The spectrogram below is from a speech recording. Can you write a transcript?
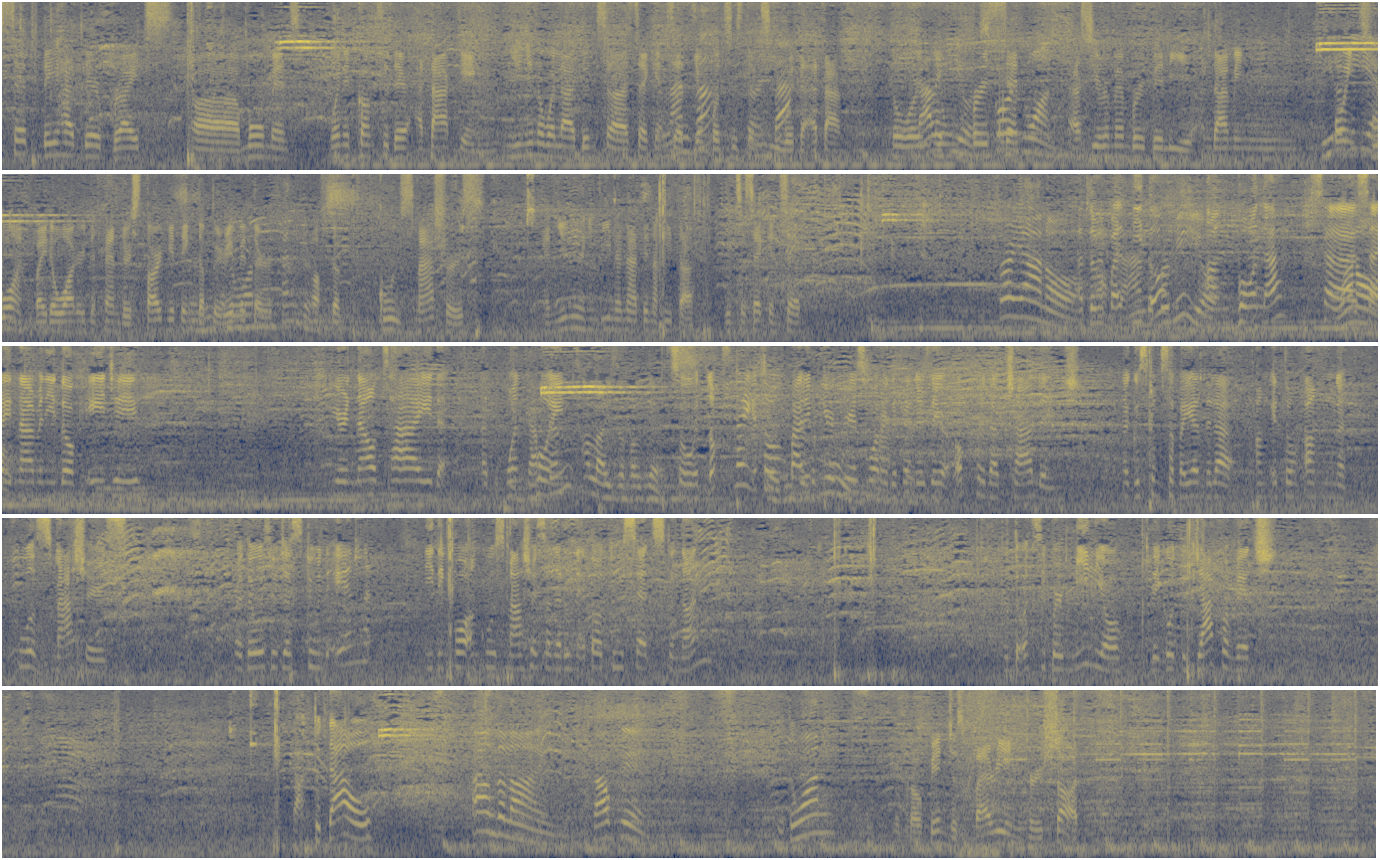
set, they had their bright uh, moments when it comes to their attacking. Yun yung nawala dun sa second set, yung Lanza, consistency with the attack. Toward Balikio yung first set, one. as you remember, Billy, ang daming points won by the water defenders targeting the Serving the perimeter Defenders. of the cool smashers. And yun yung hindi na natin nakita dun sa second set. Soriano. At lumipad the dito, ang bola sa One side namin ni Doc AJ. You're now tied at one point. So it looks like itong Bali Pure. Heroes Water Defenders, they are up for that challenge na gustong sabayan nila ang itong ang Cool Smashers. For those who just tuned in, leading po ang Cool Smashers sa laro na ito, two sets to none. Nandoon si Bermilio. They go to Jakovic. Back to Dao. On the line. Kaewpin. 2 to 1. Kaewpin just parrying her shot.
